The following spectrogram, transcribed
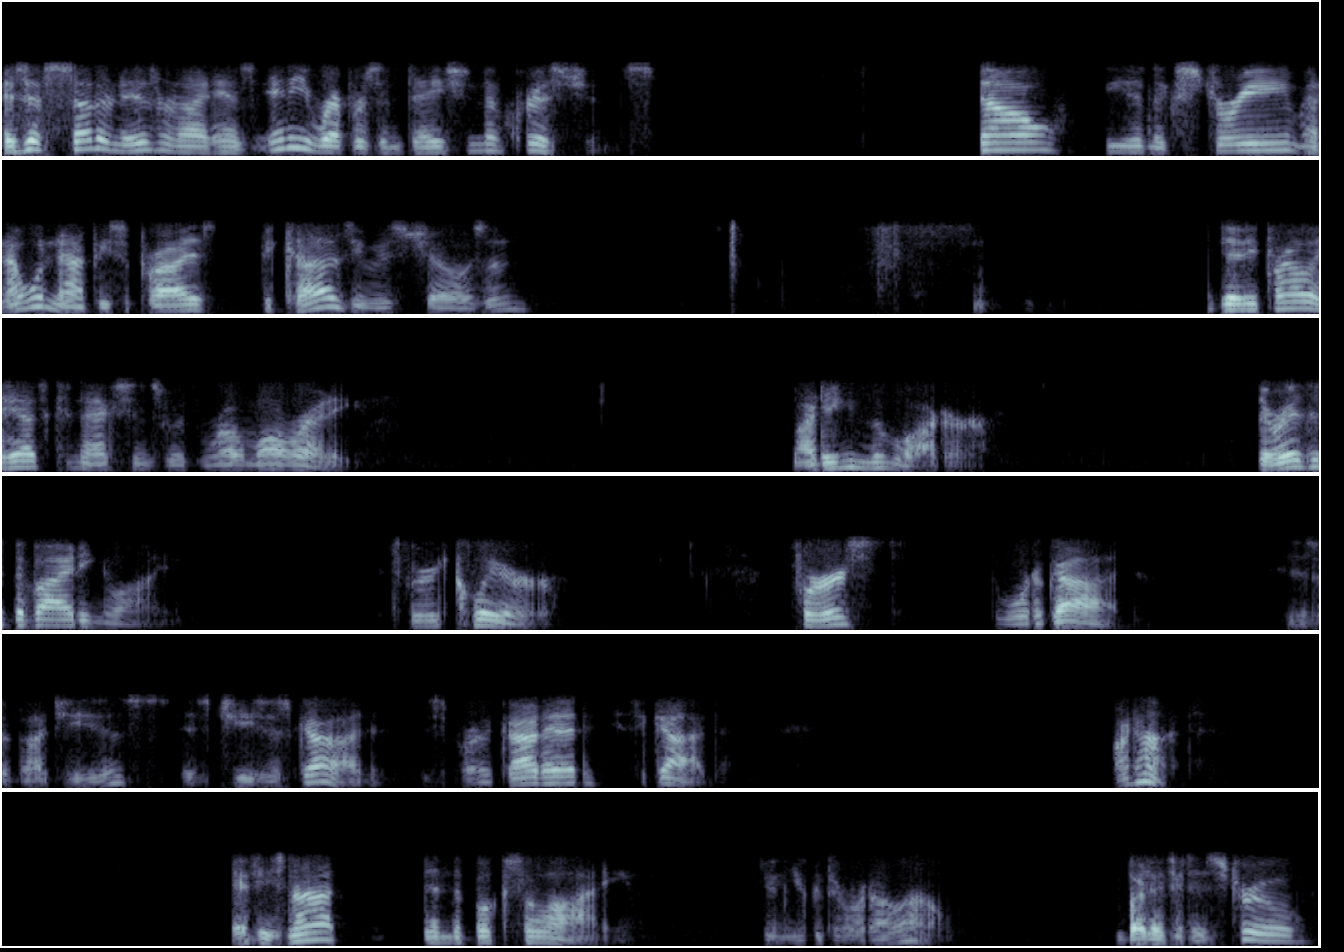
As if Southern Israelite has any representation of Christians. No, he's an extreme, and I would not be surprised because he was chosen that he probably has connections with Rome already. Muddying the water. There is a dividing line. It's very clear. First, the Word of God. Is it about Jesus? Is Jesus God? Is he part of Godhead? Is he God? Or not? If he's not, then the book's a lie. And you can throw it all out. But if it is true,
